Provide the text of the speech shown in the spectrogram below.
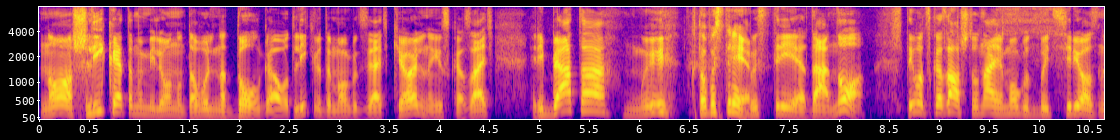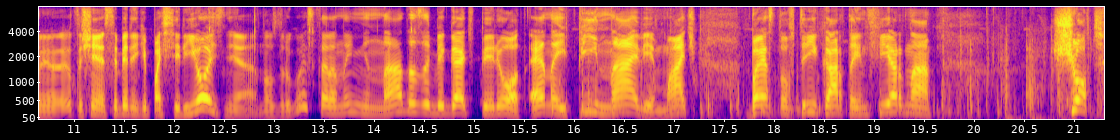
но шли к этому миллиону довольно долго. А вот ликвиды могут взять Кёльн и сказать, ребята, мы... Кто быстрее? Быстрее, да. Но ты вот сказал, что у Нави могут быть серьезные, точнее, соперники посерьезнее, но с другой стороны, не надо забегать вперед. NiP Нави, матч Best of 3, карта Инферно. Счет,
